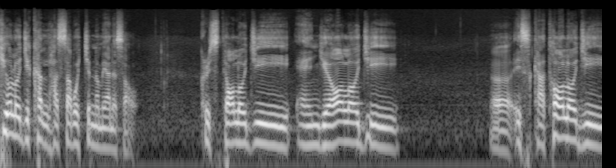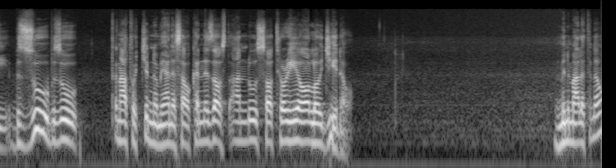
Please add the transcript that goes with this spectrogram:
theological ሀሳቦችን ነው የሚያነሳው። Christology፣ angelology፣ eschatology ብዙ ብዙ ጥናቶችን ነው የሚያነሳው። ከነዛ ውስጥ አንዱ soteriology ነው። ምን ማለት ነው?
